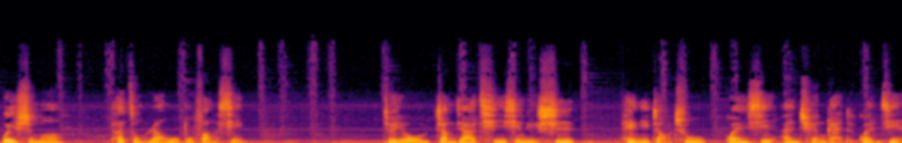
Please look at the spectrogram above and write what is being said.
为什么他总让我不放心？就由张佳琪心理师陪你找出关系安全感的关键。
